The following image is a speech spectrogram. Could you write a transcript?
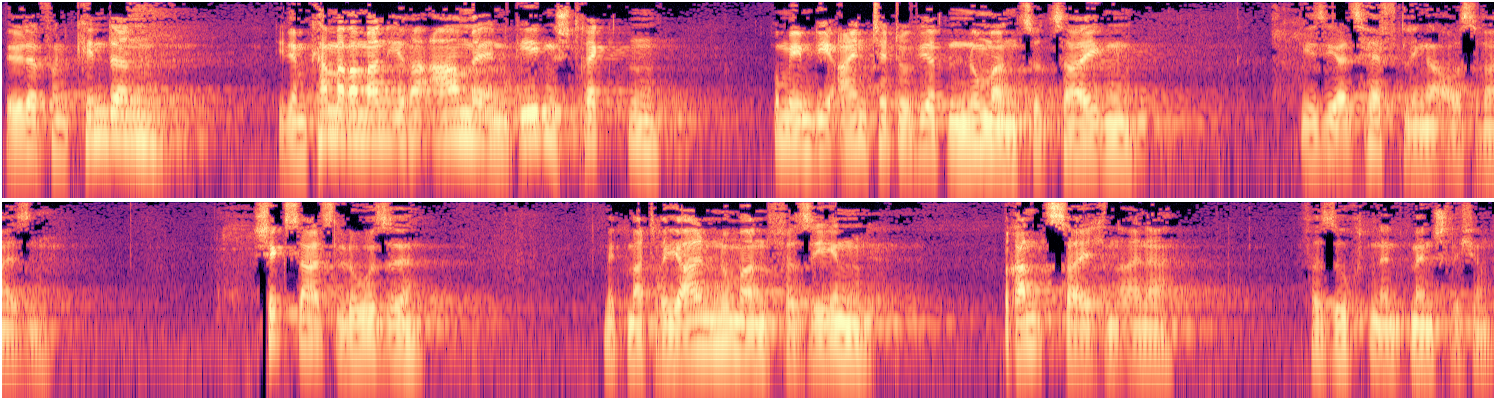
Bilder von Kindern, die dem Kameramann ihre Arme entgegenstreckten, um ihm die eintätowierten Nummern zu zeigen, die sie als Häftlinge ausweisen. Schicksalslose, mit Materialnummern versehen, Brandzeichen einer versuchten Entmenschlichung.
